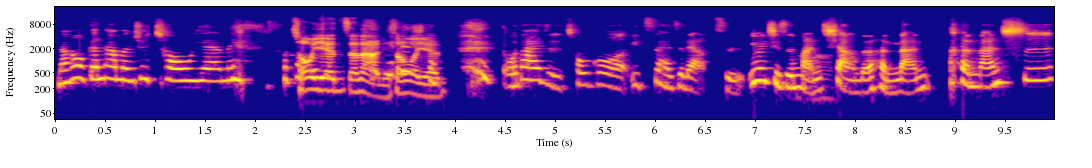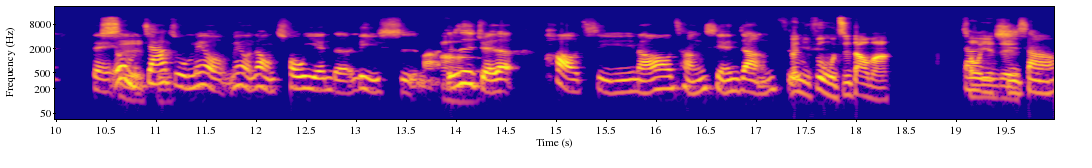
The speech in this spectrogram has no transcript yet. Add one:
然后跟他们去抽烟，那抽烟真的、啊？你抽过烟？我大概只抽过一次还是两次，因为其实蛮呛的，很难很难吃。对，因为我们家族没有没有那种抽烟的历史嘛，就是觉得好奇，然后尝鲜这样子。那你父母知道吗？抽烟知道，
